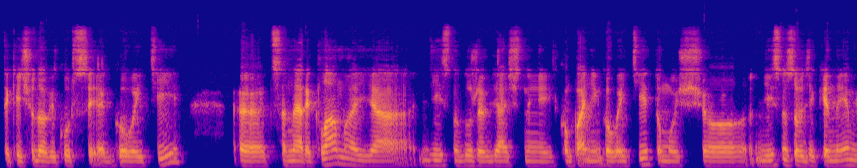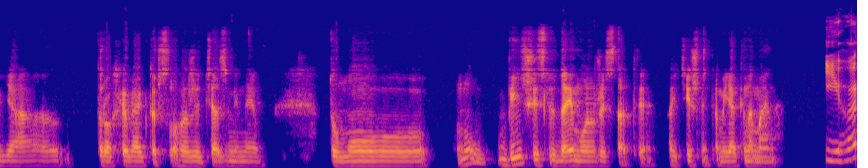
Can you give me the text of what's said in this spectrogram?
такі чудові курси, як GoIT, Це не реклама. Я дійсно дуже вдячний компанії GoIT, тому що дійсно завдяки ним я трохи вектор свого життя змінив. Тому ну, більшість людей можуть стати айтішниками, як на мене. Ігор,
